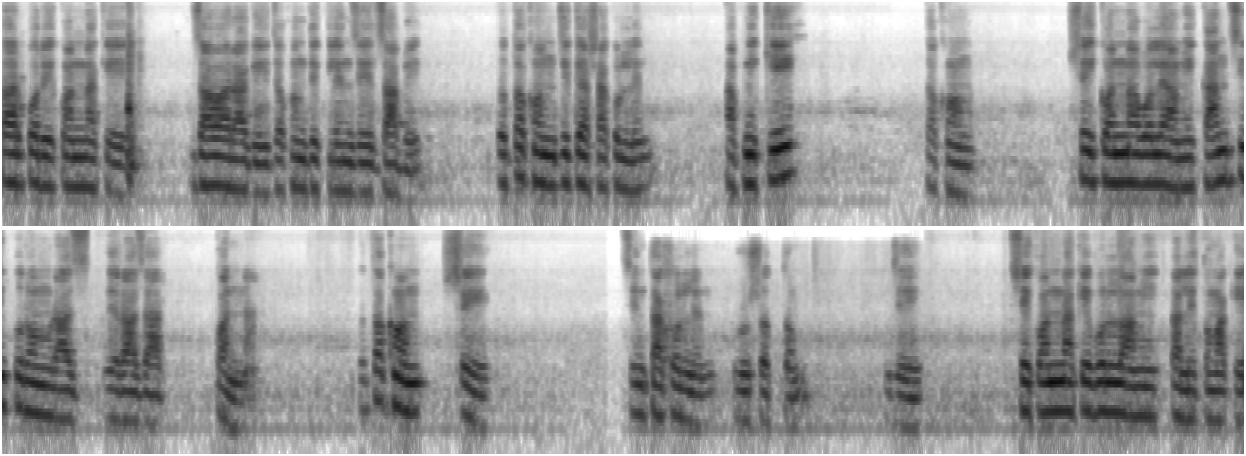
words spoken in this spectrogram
তারপরে কন্যাকে যাওয়ার আগে যখন দেখলেন যে যাবে তো তখন জিজ্ঞাসা করলেন আপনি কে? তখন সেই কন্যা বলে, আমি কাঞ্চিপুরম রাজ, রাজার কন্যা। তো তখন সে চিন্তা করলেন পুরুষোত্তম, যে সে কন্যাকে বলল, আমি তাহলে তোমাকে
